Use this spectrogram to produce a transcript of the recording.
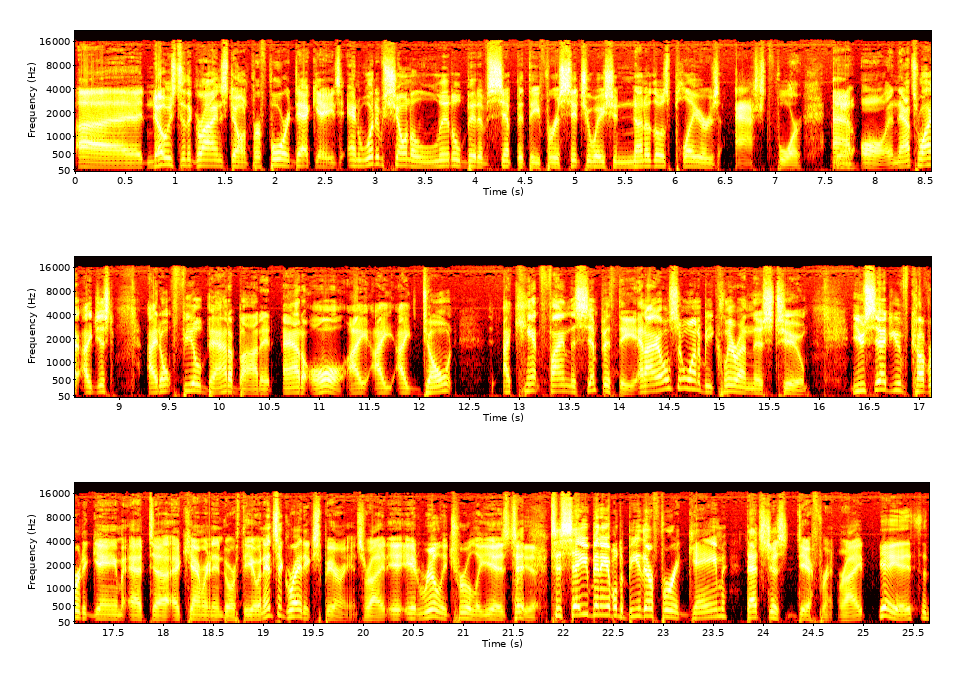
uh, nose to the grindstone for four decades and would have shown a little bit of sympathy for a situation none of those players asked for at all. And that's why I just I don't feel bad about it at all. I I, I don't. I can't find the sympathy, and I also want to be clear on this too. You said you've covered a game at uh, at Cameron Indoor, Theo, and it's a great experience, right? It, it really, truly is. To Oh, yeah. to say you've been able to be there for a game, that's just different, right? Yeah, yeah, it's a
